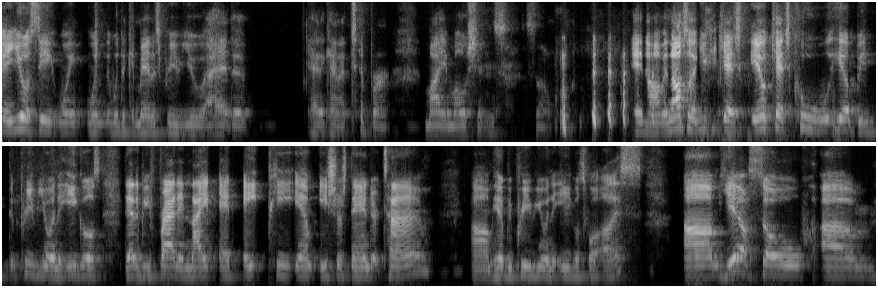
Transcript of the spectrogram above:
and you'll see when when with the commanders preview, I had to had to kind of temper my emotions. So and um and also you can catch he'll catch cool. He'll be previewing the Eagles. That'll be Friday night at 8 p.m. Eastern Standard Time. Um, he'll be previewing the Eagles for us. Um, yeah, so um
